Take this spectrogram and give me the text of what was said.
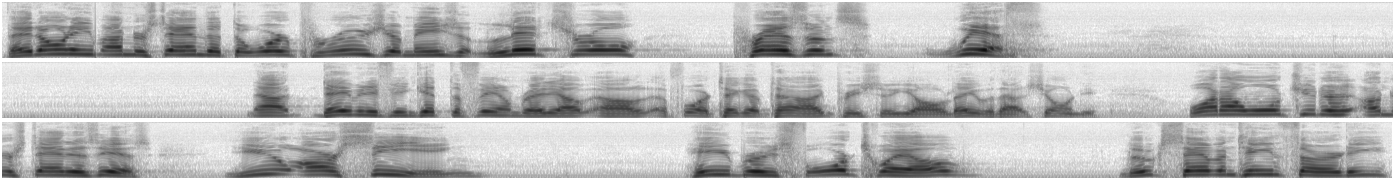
They don't even understand that the word Parousia means literal presence with. Now, David, if you can get the film ready, I'll, I'll, before I take up time, I can preach to you all day without showing you. What I want you to understand is this: you are seeing Hebrews four twelve, Luke seventeen thirty,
